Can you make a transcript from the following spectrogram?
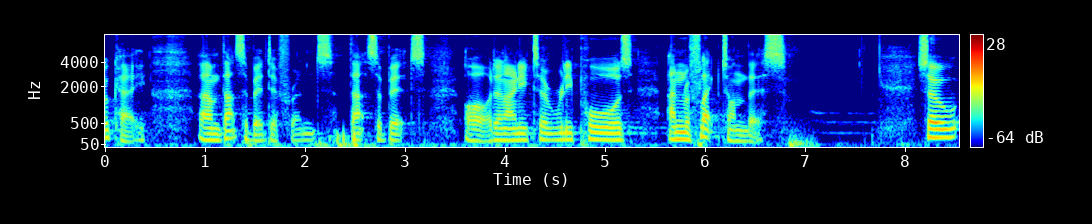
okay, um, that's a bit different. That's a bit odd. And I need to really pause and reflect on this. So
